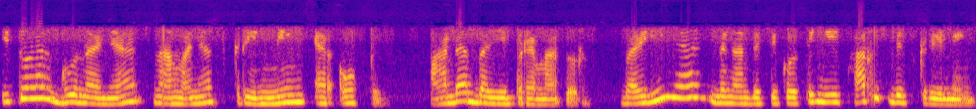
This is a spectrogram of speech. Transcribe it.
Itulah gunanya namanya screening ROP pada bayi prematur. Bayinya dengan risiko tinggi harus di screening.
